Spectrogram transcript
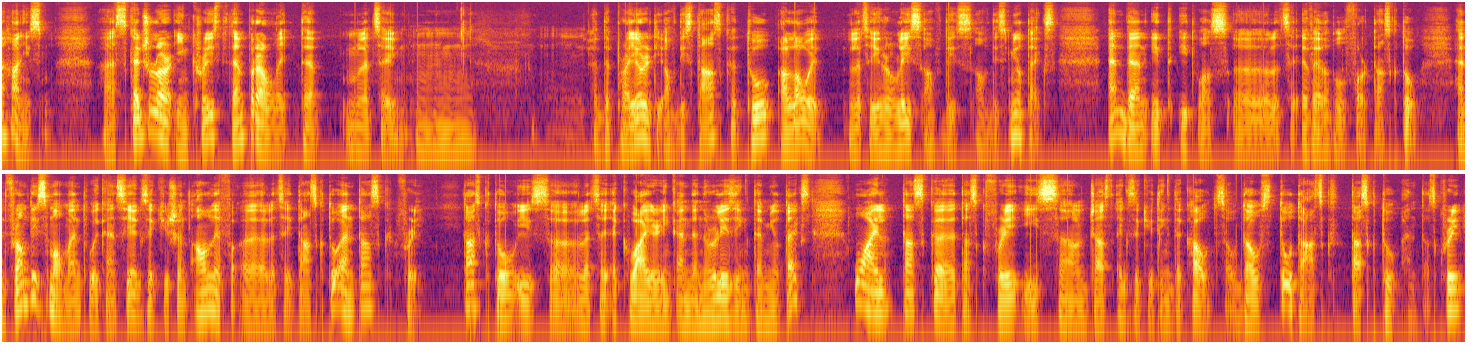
mechanism a scheduler increased temporarily the let's say um, the priority of this task to allow it let's say release of this of this mutex. And then it it was uh, let's say available for task 2 and from this moment we can see execution only for uh, let's say task 2 and task 3 task 2 is uh, let's say acquiring and then releasing the mutex while task uh, task 3 is uh, just executing the code so those two tasks task 2 and task 3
